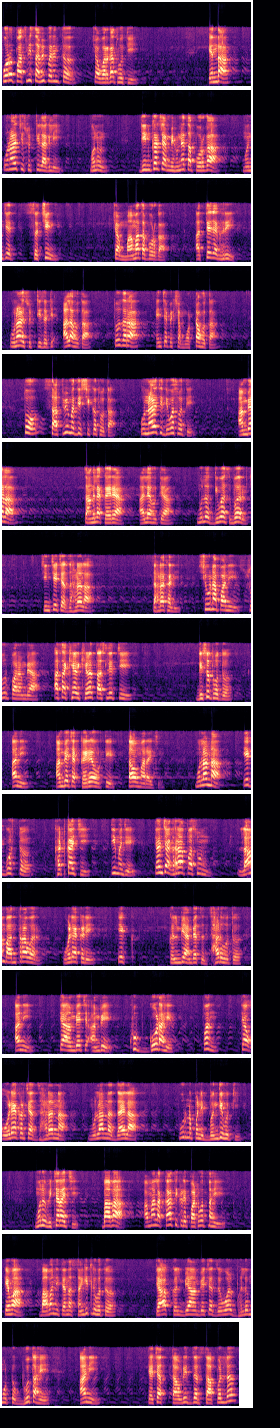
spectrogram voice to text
पोरं पाचवी सहावीपर्यंतच्या वर्गात होती. यंदा उन्हाळ्याची सुट्टी लागली. म्हणून दिनकरच्या मेहण्याचा पोरगा म्हणजे सचिनच्या मामाचा पोरगा आत्याच्या घरी उन्हाळ्या सुट्टीसाठी आला होता. तो जरा यांच्यापेक्षा मोठा होता. तो सातवीमध्ये शिकत होता. उन्हाळ्याचे दिवस होते. आंब्याला चांगल्या कैऱ्या आल्या होत्या. मुलं दिवसभर चिंचेच्या झाडाला झाडाखाली शिवनापाणी सूरपारंब्या असा खेळ खेळत असल्याची दिसत होतं. आणि आंब्याच्या कैऱ्यावरती ताव मारायचे. मुलांना एक गोष्ट खटकायची ती म्हणजे त्यांच्या घरापासून लांब अंतरावर ओढ्याकडे एक कलंबी आंब्याचं झाड होतं आणि त्या आंब्याचे आंबे खूप गोड आहेत. पण त्या ओढ्याकडच्या झाडांना मुलांना जायला पूर्णपणे बंदी होती. मुलं विचारायची बाबा आम्हाला का तिकडे पाठवत नाही? तेव्हा बाबांनी त्यांना सांगितलं होतं त्या कलब्या आंब्याच्या जवळ भलं मोठं भूत आहे आणि त्याच्या तावडीत जर सापडलं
